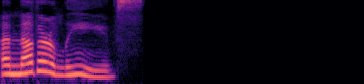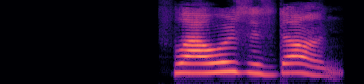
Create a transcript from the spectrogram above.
Another leaves. Flowers is done.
